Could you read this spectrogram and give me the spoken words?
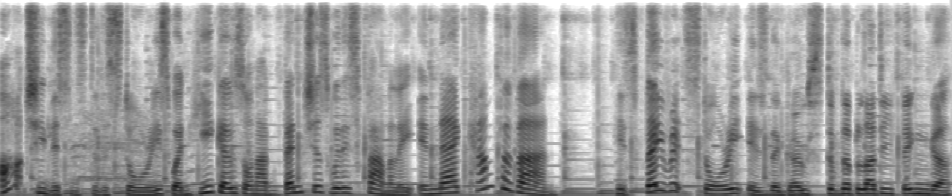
Archie listens to the stories when he goes on adventures with his family in their camper van. His favourite story is The Ghost of the Bloody Finger.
